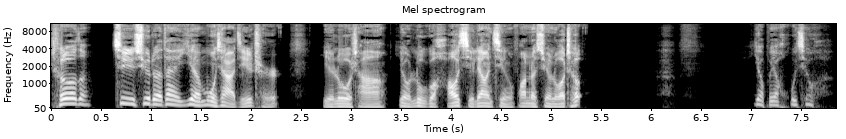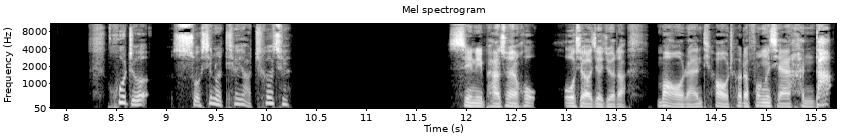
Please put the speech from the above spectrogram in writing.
车子。继续的在夜幕下疾驰，一路上又路过好几辆警方的巡逻车。要不要呼救啊？或者索性的跳下车去？心里盘算后，侯小姐觉得贸然跳车的风险很大。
